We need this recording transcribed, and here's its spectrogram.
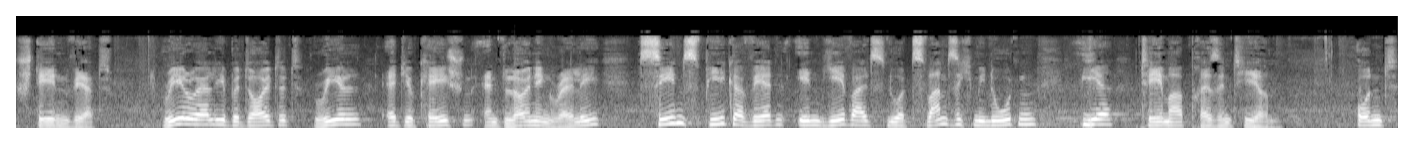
stehen wird. Real Rally bedeutet Real Education and Learning Rally. Zehn Speaker werden in jeweils nur 20 Minuten ihr Thema präsentieren. Und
